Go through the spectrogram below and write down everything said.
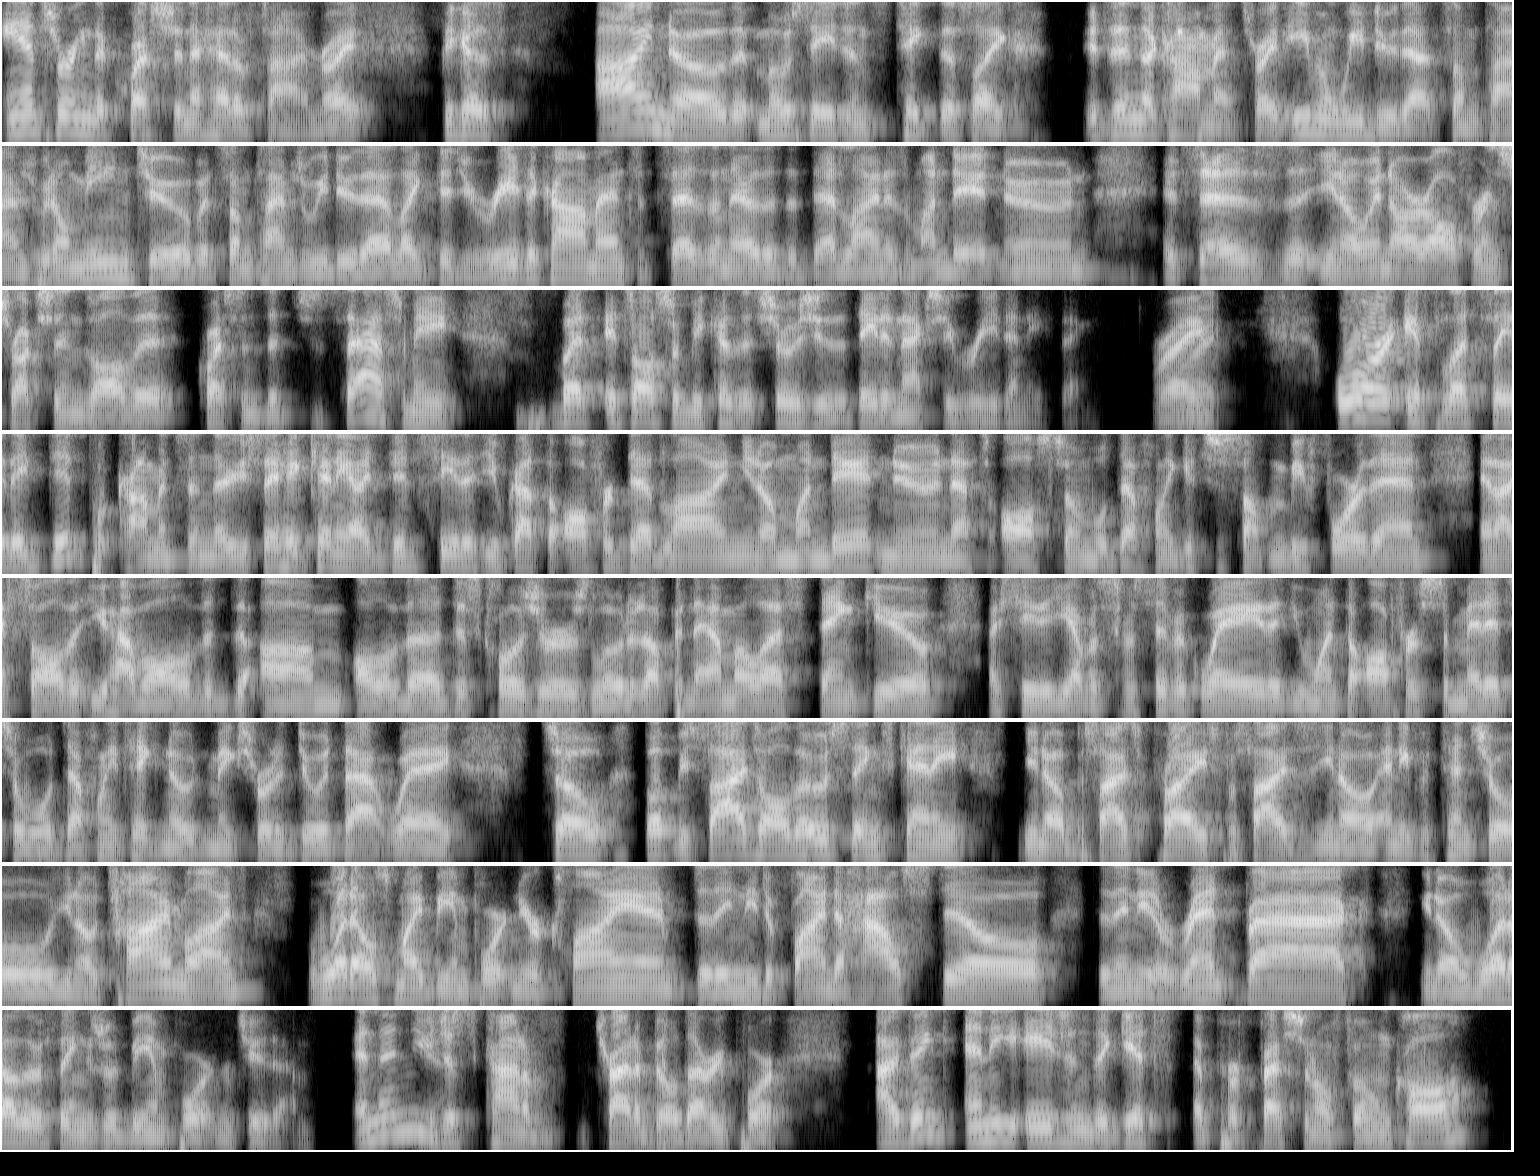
answering the question ahead of time, right? Because I know that most agents take this like it's in the comments, right? Even we do that sometimes. We don't mean to, but sometimes we do that. Like, did you read the comments? It says in there that the deadline is Monday at noon. It says that, you know, in our offer instructions, all the questions that just asked me, but it's also because it shows you that they didn't actually read anything, right? right. Or if let's say they did put comments in there, you say, "Hey Kenny, I did see that you've got the offer deadline, you know, Monday at noon. That's awesome. We'll definitely get you something before then. And I saw that you have all of the um, all of the disclosures loaded up into MLS. Thank you. I see that you have a specific way that you want the offer submitted, so we'll definitely take note and make sure to do it that way. So, but besides all those things, Kenny, you know, besides price, besides you know any potential you know timelines what else might be important to your client? Do they need to find a house still? Do they need a rent back? You know what other things would be important to them? And then you yeah. just kind of try to build that rapport. I think any agent that gets a professional phone call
